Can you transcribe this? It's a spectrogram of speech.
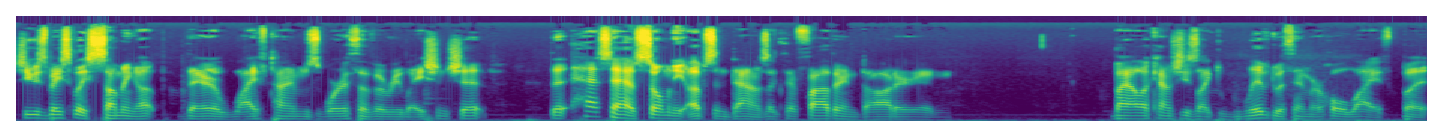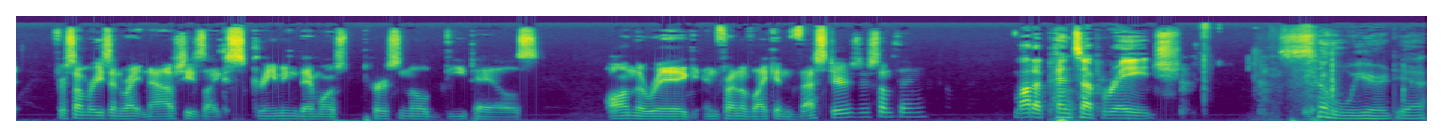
she was basically summing up their lifetime's worth of a relationship that has to have so many ups and downs, like their father and daughter, and by all accounts, she's like lived with him her whole life, but for some reason, right now, she's like screaming their most personal details on the rig in front of like investors or something. A lot of pent up rage. So weird, yeah.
